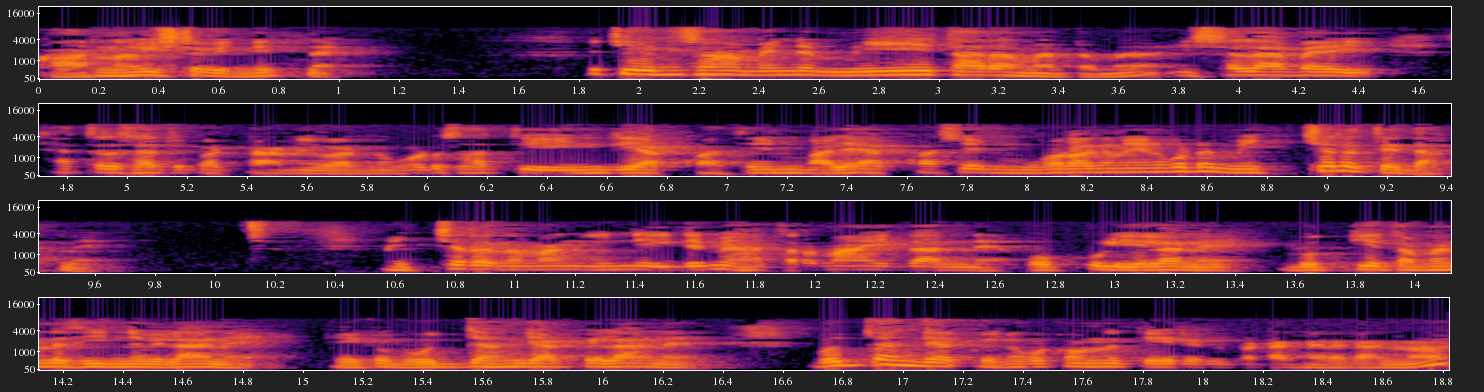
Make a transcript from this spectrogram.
කාරණාවිෂ්ඨ වෙන්නේ නැහැ. ඒ නිසා මෙන්න මේ තරමටම ඉස්සලා හැබැයි සතර සතිපට්ඨානෙ වඩනකොට සත්‍ය ඉන්ද්‍රියක් වශයෙන් බලයක් වශයෙන් මොරගෙන එනකොට මෙච්චර තෙදක් නැහැ. මෙච්චර තමන් ඉන්නේ ඉඩමේ හතරමයි දන්නේ ඔප්පු ලියලා නැහැ. බුද්ධිය තමන්ට සින්න වෙලා නැහැ. ඒක බොජ්ජංගයක් වෙලා නැහැ. බොජ්ජංගයක් වෙනකොට ඔන්න තේරෙන්න පටන් අර ගන්නවා.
